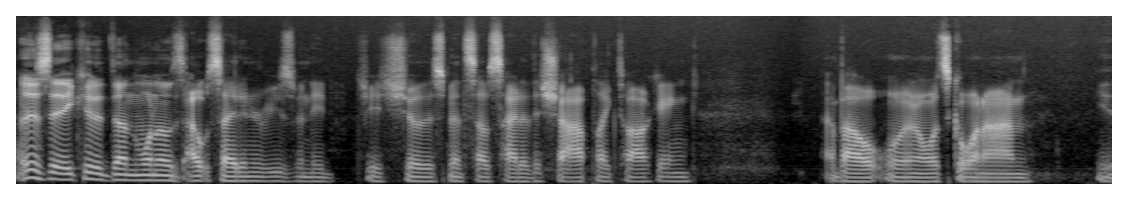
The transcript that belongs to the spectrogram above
I was gonna say they could have done one of those outside interviews when they they show the Smiths outside of the shop, like talking about you know what's going on. I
